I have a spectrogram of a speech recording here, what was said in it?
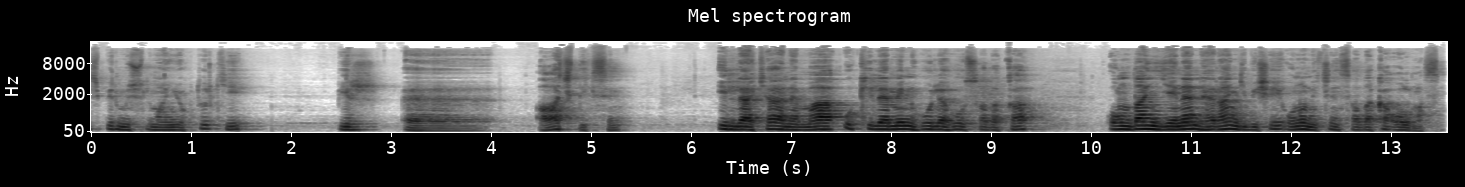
Hiçbir Müslüman yoktur ki bir e, ağaç diksin. İlla kâne ma ukile minhu lehu sadaka. Ondan yenen herhangi bir şey onun için sadaka olmasın.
